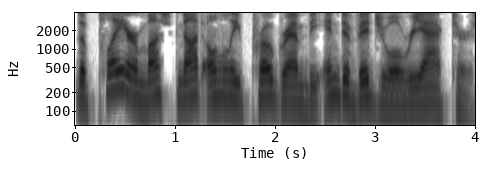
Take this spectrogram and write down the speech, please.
The player must not only program the individual reactors,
